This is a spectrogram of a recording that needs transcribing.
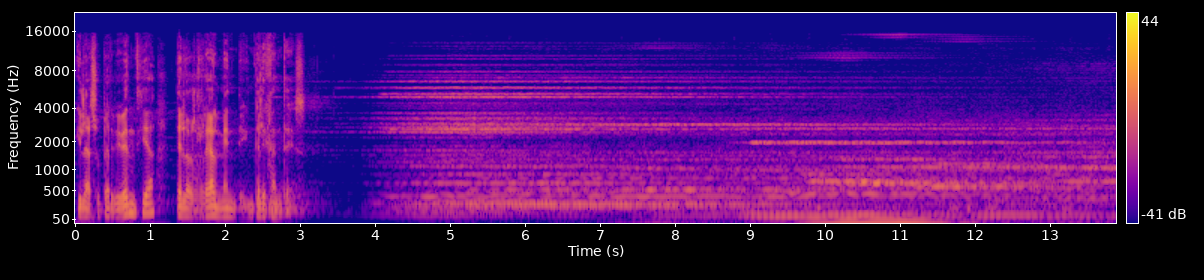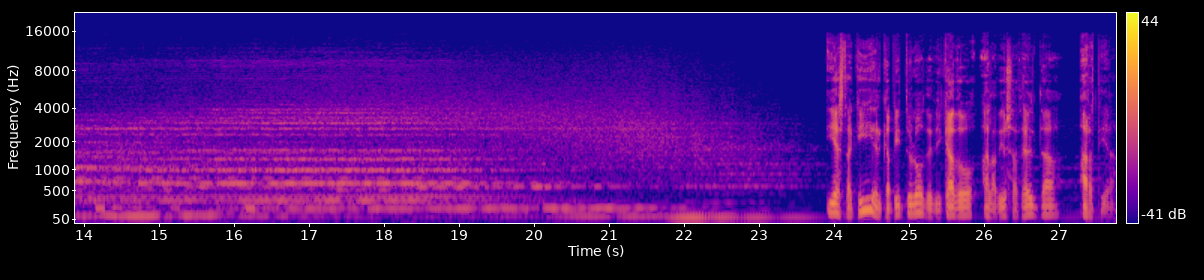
y la supervivencia de los realmente inteligentes. Y hasta aquí el capítulo dedicado a la diosa celta Artia.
